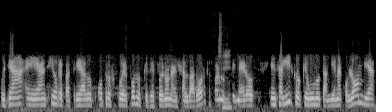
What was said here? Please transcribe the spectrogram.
pues ya eh, han sido repatriados otros cuerpos, los que se fueron a El Salvador, que fueron Sí. los primeros en salir, creo que uno también a Colombia,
